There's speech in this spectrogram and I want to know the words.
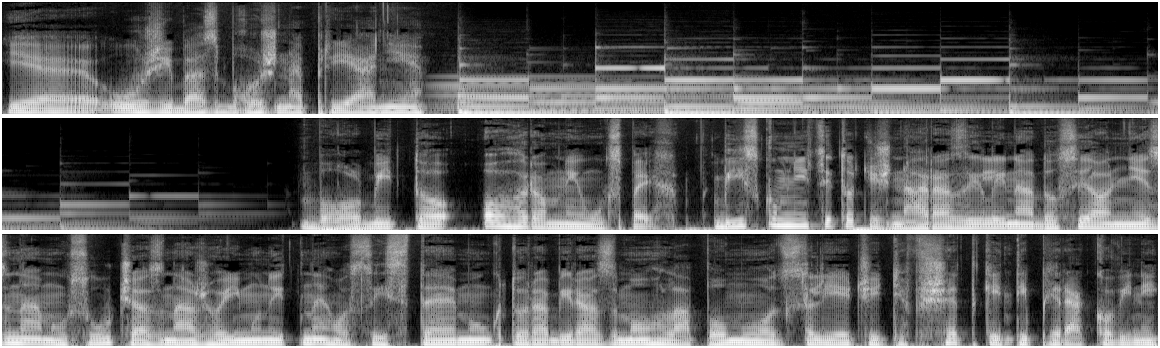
je už iba zbožné prianie. Bol by to ohromný úspech. Výskumníci totiž narazili na dosiaľ neznámu súčasť nášho imunitného systému, ktorá by raz mohla pomôcť liečiť všetky typy rakoviny.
